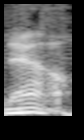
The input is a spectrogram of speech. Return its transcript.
now.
